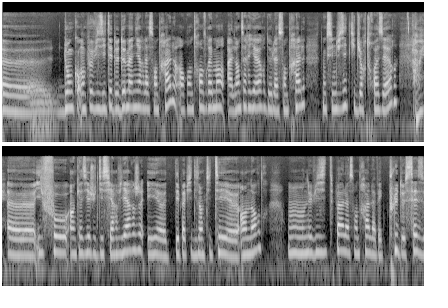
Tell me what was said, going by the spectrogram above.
Euh, donc on peut visiter de deux manières la centrale, en rentrant vraiment à l'intérieur de la centrale. Donc c'est une visite qui dure trois heures. Ah Euh, il faut un casier judiciaire vierge et euh, des papiers d'identité en ordre. On ne visite pas la centrale avec plus de 16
